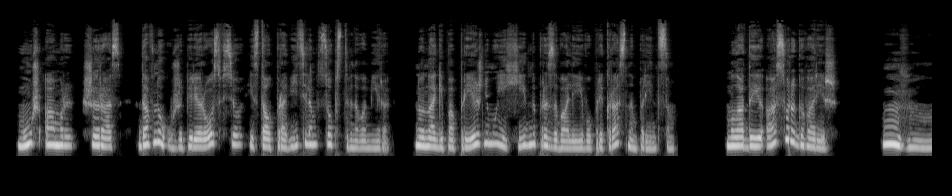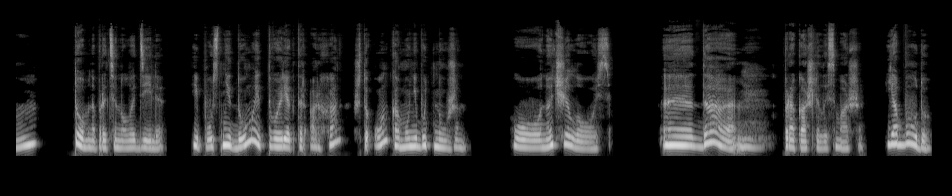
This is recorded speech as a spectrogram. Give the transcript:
Муж Амры, Шираз, давно уже перерос все и стал правителем собственного мира, но наги по-прежнему ехидно прозывали его прекрасным принцем. «Молодые асуры, говоришь?» «Угу», — томно протянула Диля. «И пусть не думает твой ректор Архан, что он кому-нибудь нужен». «О, началось». «Э, да», — прокашлялась Маша. Я буду!»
